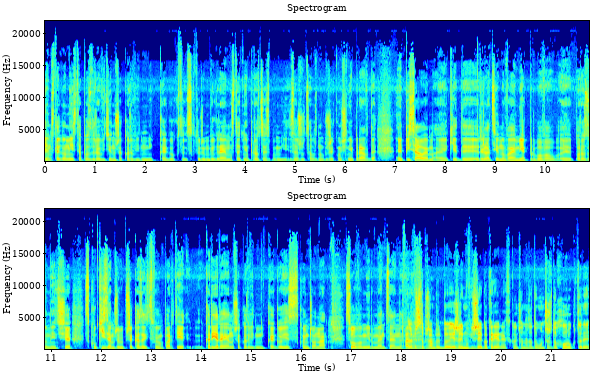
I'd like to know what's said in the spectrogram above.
Chciałem z tego miejsca pozdrowić Janusza Korwin-Mikkego, z którym wygrałem ostatnio proces, bo mi zarzucał znowu że jakąś nieprawdę. E, Pisałem, e, kiedy relacjonowałem, jak próbował e, porozumieć się z Kukizem, żeby przekazać swoją partię. Kariera Janusza Korwin-Mikkego jest skończona. Sławomir Mencen... Ale wiesz co, przepraszam, bo- jeżeli mówisz, że jego kariera jest skończona, to dołączasz do chóru, który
